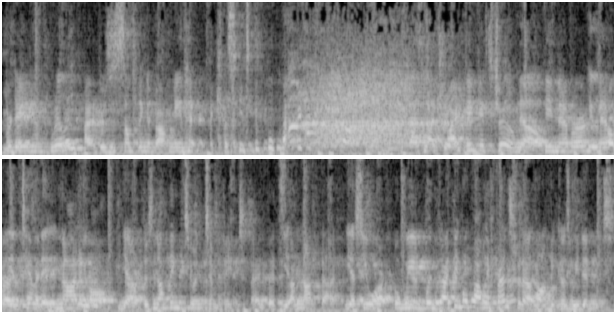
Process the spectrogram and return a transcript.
never dated him. Really? I, there's just something about me that I guess he didn't like. That's not true. I think it's true. No. He never He was never probably intimidated Not at you- all. yeah. No, There's nothing to intimidate. I, it's, I'm not that. Yes, you are. But we but I think we're probably friends for that long because we didn't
